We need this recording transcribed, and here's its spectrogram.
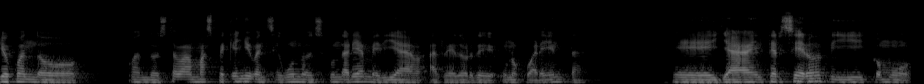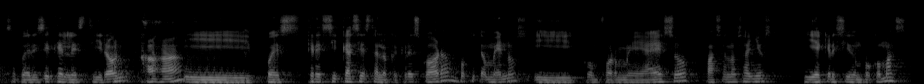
Yo cuando, cuando estaba más pequeño, iba en segundo de secundaria, medía alrededor de 1,40 eh, ya en tercero di como, se puede decir que el estirón. Y pues crecí casi hasta lo que crezco ahora, un poquito menos. Y conforme a eso pasan los años y he crecido un poco más.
